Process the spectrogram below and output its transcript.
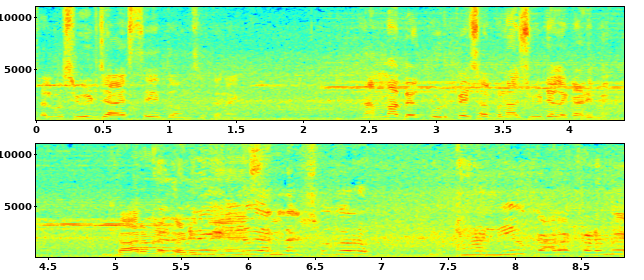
ಸ್ವಲ್ಪ ಸ್ವೀಟ್ ಜಾಸ್ತಿ ಇತ್ತು ಅನ್ಸುತ್ತೆ ನನಗೆ ನಮ್ಮ ಬೆ ಉಡುಪಿ ಸ್ವಲ್ಪ ನಾವು ಸ್ವೀಟೆಲ್ಲ ಕಡಿಮೆ. ಕಾರಣ ಕಡಿಮೆ ನೀವು ಖಾರ ಕಡಿಮೆ.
